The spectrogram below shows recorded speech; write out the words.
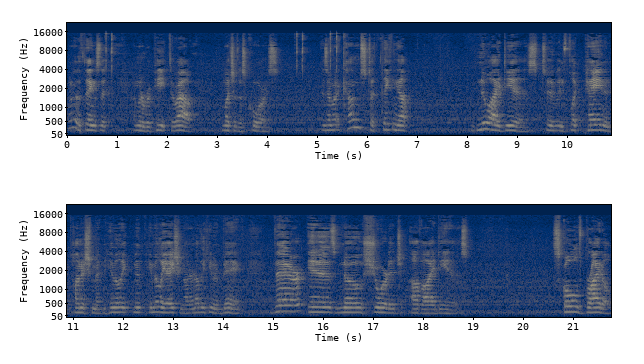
One of the things that I'm going to repeat throughout much of this course is that when it comes to thinking up new ideas to inflict pain and punishment and humili humiliation on another human being, there is no shortage of ideas. Scold's Bridle,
